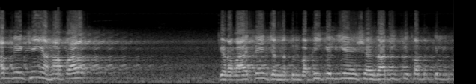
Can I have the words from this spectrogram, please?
अब देखिए यहाँ पर कि रवायतें जन्नतुलबकी के लिए हैं, शहजादी की कब्र के लिए।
